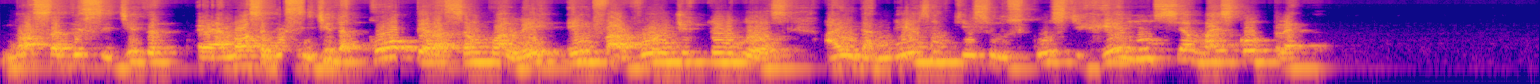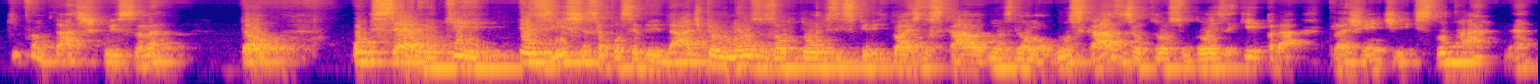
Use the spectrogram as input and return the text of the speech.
nossa decidida, é, a nossa decidida cooperação com a lei em favor de todos, ainda mesmo que isso nos custe renúncia mais completa. Que fantástico isso, né? Então, observem que existe essa possibilidade, pelo menos os autores espirituais nos, nos dão alguns casos, eu trouxe dois aqui para a gente estudar, né?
